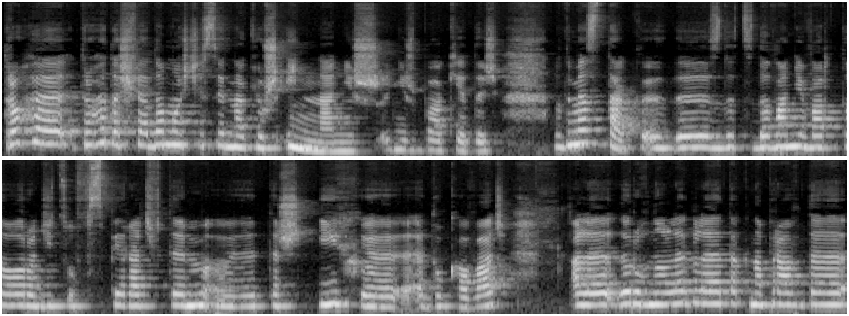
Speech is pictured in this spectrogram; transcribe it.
trochę, trochę ta świadomość jest jednak już inna niż, niż była kiedyś. Natomiast tak, y, y, zdecydowanie warto rodziców wspierać w tym, y, też ich edukować ale równolegle tak naprawdę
